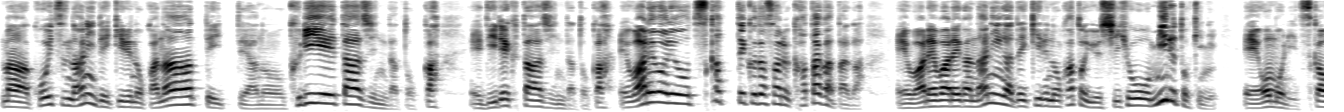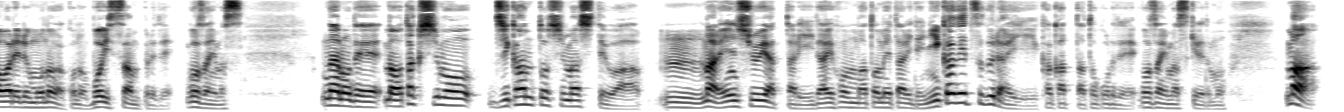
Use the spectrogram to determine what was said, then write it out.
まあ、こいつ何できるのかなって言って、あの、クリエイター陣だとか、ディレクター陣だとか、我々を使ってくださる方々が、我々が何ができるのかという指標を見るときに、主に使われるものがこのボイスサンプルでございます。なので、まあ私も時間としましては、うん、まあ練習やったり、台本まとめたりで2ヶ月ぐらいかかったところでございますけれども、まあ、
